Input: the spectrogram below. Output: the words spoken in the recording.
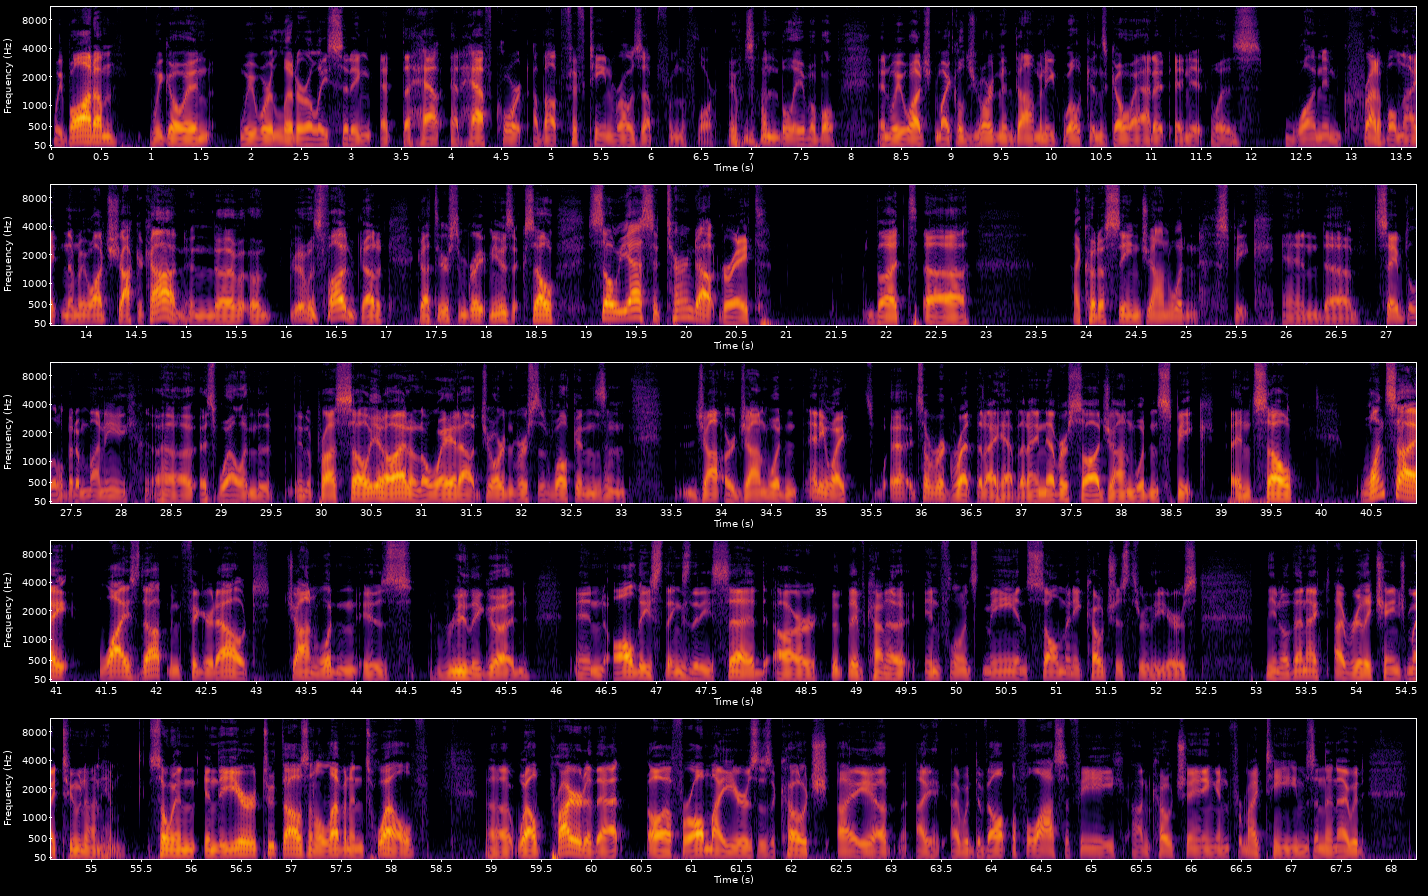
we bought them we go in we were literally sitting at the half, at half court about 15 rows up from the floor. It was unbelievable. And we watched Michael Jordan and Dominique Wilkins go at it and it was one incredible night. And then we watched Chaka Khan and uh, it was fun. Got it got to hear some great music. So so yes, it turned out great. But uh, I could have seen John Wooden speak and uh, saved a little bit of money uh, as well in the in the process. So you know, I don't know, weigh it out. Jordan versus Wilkins and John or John Wooden. Anyway, it's, uh, it's a regret that I have that I never saw John Wooden speak. And so once I wised up and figured out John Wooden is really good and all these things that he said are they've kind of influenced me and so many coaches through the years you know, then I, I really changed my tune on him. So in, in the year 2011 and 12, uh, well, prior to that, uh, for all my years as a coach, I, uh, I I would develop a philosophy on coaching and for my teams, and then I would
